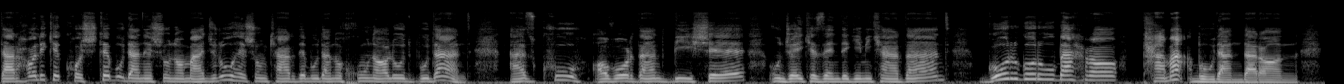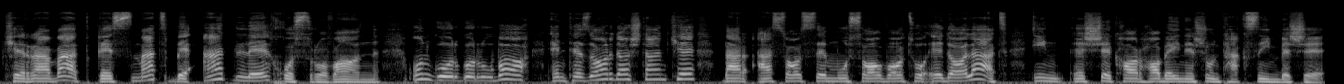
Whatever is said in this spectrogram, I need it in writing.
در حالی که کشته بودنشون و مجروحشون کرده بودن و خونالود بودند از کوه آوردند بیشه اونجایی که زندگی می کردند گرگ و روبه را طمع بودن در آن که رود قسمت به عدل خسروان. اون گرگ و روباه انتظار داشتند که بر اساس مساوات و عدالت این شکارها بینشون تقسیم بشه.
